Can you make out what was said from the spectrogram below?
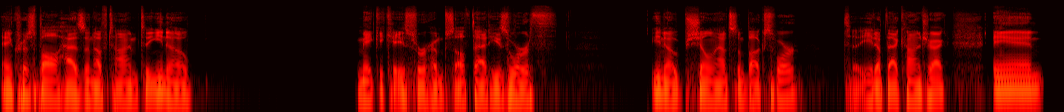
And chris paul has enough time to you know make a case for himself that he's worth you know shelling out some bucks for to eat up that contract. And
